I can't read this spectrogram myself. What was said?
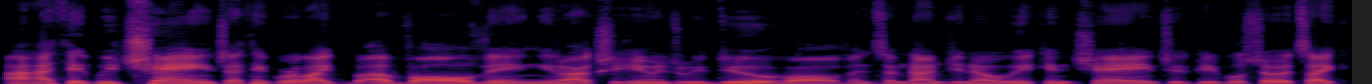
I think we change. I think we're like evolving. You know, actually, humans, we do evolve. And sometimes, you know, we can change with people. So it's like,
